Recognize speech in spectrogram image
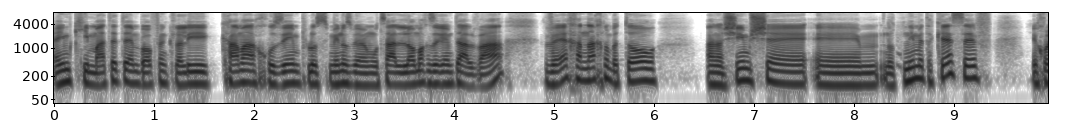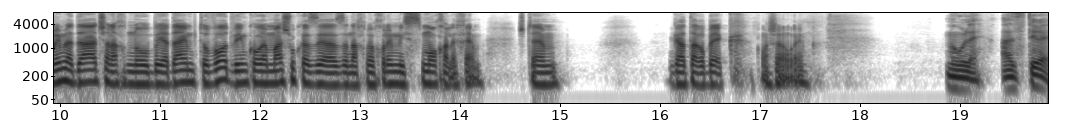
האם כימטתם באופן כללי כמה אחוזים פלוס מינוס בממוצע לא מחזירים את ההלוואה, ואיך אנחנו בתור אנשים שנותנים את הכסף, יכולים לדעת שאנחנו בידיים טובות, ואם קורה משהו כזה, אז אנחנו יכולים לסמוך עליכם, שאתם got our back, כמו שאומרים. מעולה. אז תראה,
